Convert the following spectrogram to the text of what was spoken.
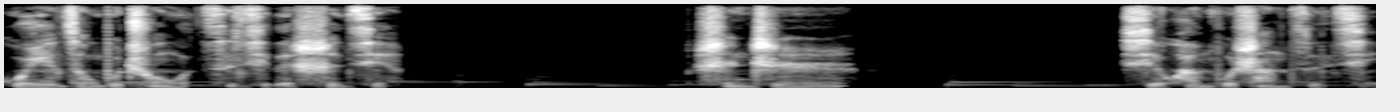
我也走不出我自己的世界，甚至喜欢不上自己。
